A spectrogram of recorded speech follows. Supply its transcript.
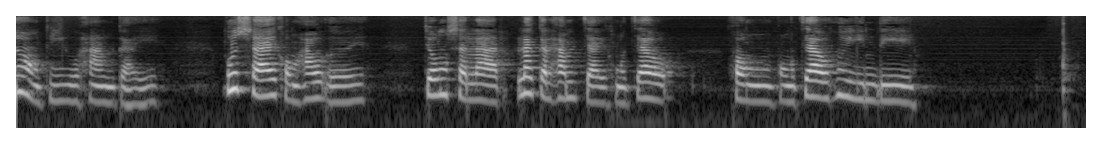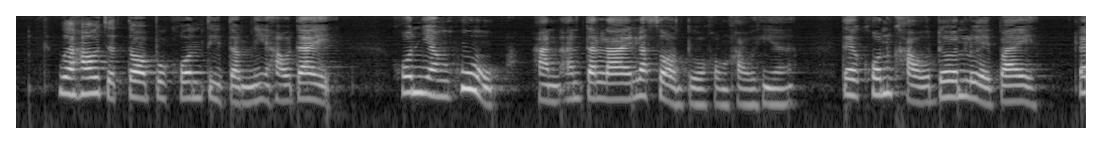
น้องที่อยู่ห่างไกลผู้ชายของเฮาเอ๋ยจงฉลาดและกระทำใจของเจ้าของของเจ้าให้ยินดี เมื่อเฮาจะตอบบุคคลตีตำหนิเฮาได้ คนยังหู้หันอันตรายและสอนตัวของเขาเหีย แต่คนเขาเดินเลื่อยไป และ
